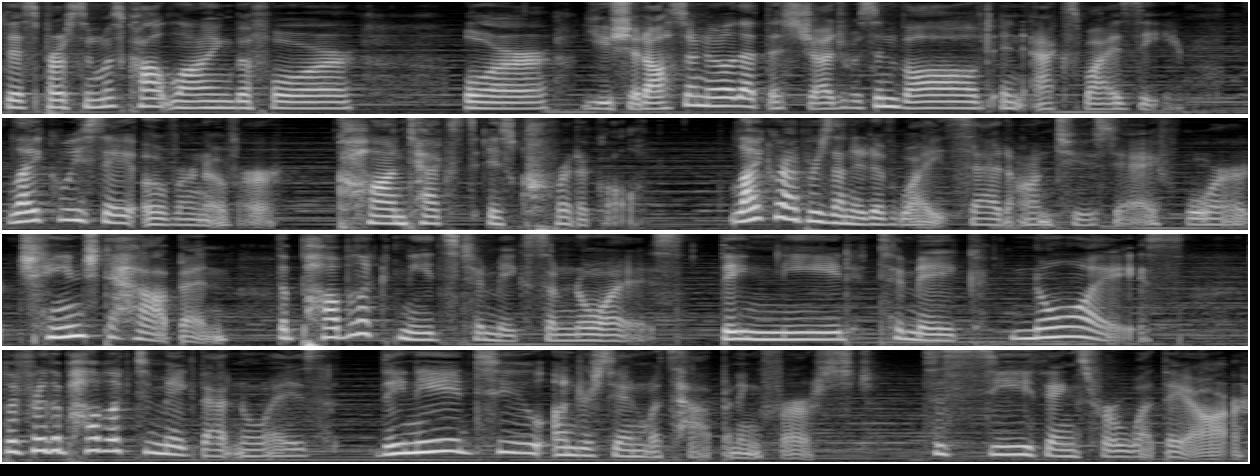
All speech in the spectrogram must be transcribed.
this person was caught lying before, or you should also know that this judge was involved in XYZ. Like we say over and over, context is critical. Like Representative White said on Tuesday, for change to happen, the public needs to make some noise. They need to make noise. But for the public to make that noise, they need to understand what's happening first, to see things for what they are.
